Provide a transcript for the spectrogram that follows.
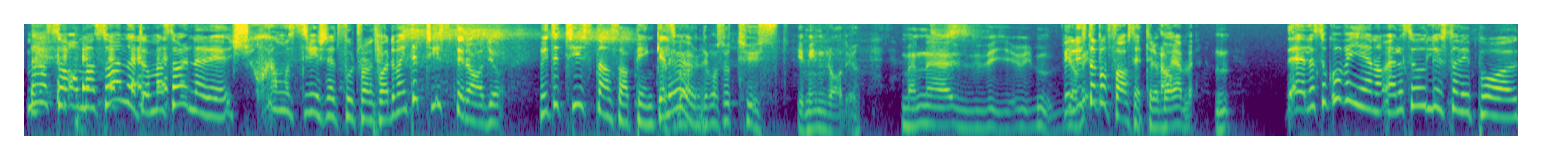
Men alltså, om man sa, när, om man sa det när det swishet fortfarande kvar, det var inte tyst i radio. Det var inte tyst när han sa Pink, eller Alltså, hur? Det var så tyst i min radio. Men eh, vi... Vi jag lyssnar vet- på facit till att börja med. Eller så går vi igenom, eller så lyssnar vi på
